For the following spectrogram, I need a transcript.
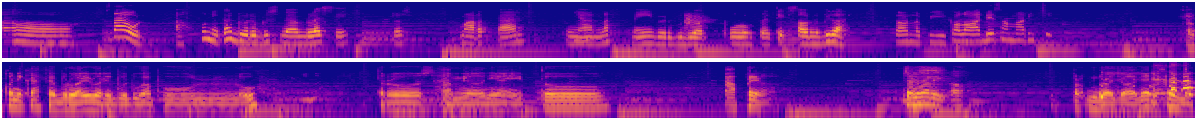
Eh, Setahun. aku nikah 2019 sih terus Maret kan punya anak Mei 2020 berarti setahun lebih lah Setahun lebih. Kalau Ade sama Ricci Aku nikah Februari 2020. Mhm. Terus hamilnya itu April. Januari. Oh. Brojolnya Desember.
